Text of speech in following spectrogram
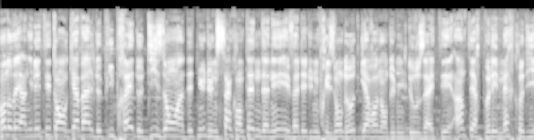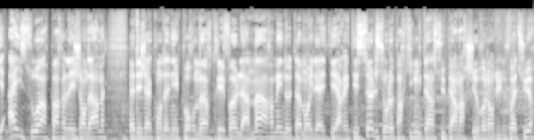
En Auvergne, il était en cavale depuis près de dix ans. Un détenu d'une cinquantaine d'années évadé d'une prison de Haute-Garonne en 2012 a été interpellé mercredi à soir par les gendarmes. Déjà pour meurtre et vol à main armée notamment. Il a été arrêté seul sur le parking d'un supermarché au volant d'une voiture.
